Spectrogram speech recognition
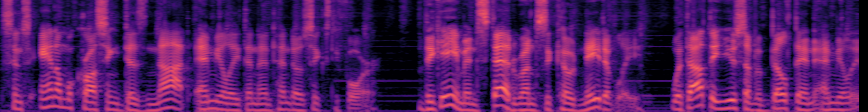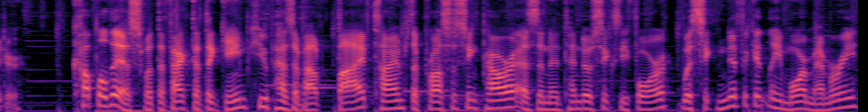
since Animal Crossing does not emulate the Nintendo 64. The game instead runs the code natively, without the use of a built-in emulator. Couple this with the fact that the GameCube has about 5 times the processing power as the Nintendo 64 with significantly more memory,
